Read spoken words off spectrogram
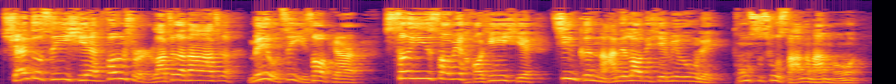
全都是一些风水了这那那这，没有自己照片，声音稍微好听一些，净跟男的唠那些没有用的，同时处三个男朋友，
